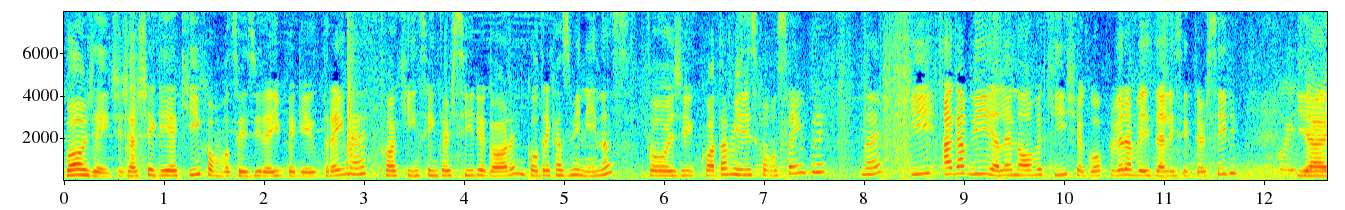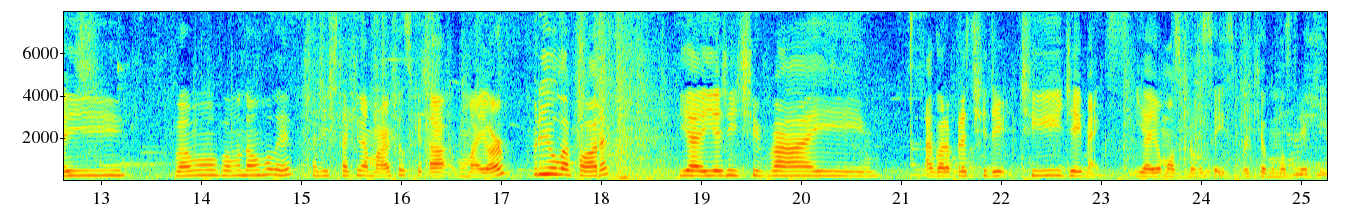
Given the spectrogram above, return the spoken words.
Bom, gente, já cheguei aqui, como vocês viram aí, peguei o trem, né? Tô aqui em Center City agora, encontrei com as meninas. Tô hoje com a Tamires, como sempre, né? E a Gabi, ela é nova aqui, chegou a primeira vez dela em Center City. Oi, e gente. aí, vamos, vamos dar um rolê. A gente tá aqui na Marshalls, que tá o maior frio lá fora. E aí a gente vai agora pra TJ Maxx. E aí eu mostro pra vocês, porque eu não mostrei aqui.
